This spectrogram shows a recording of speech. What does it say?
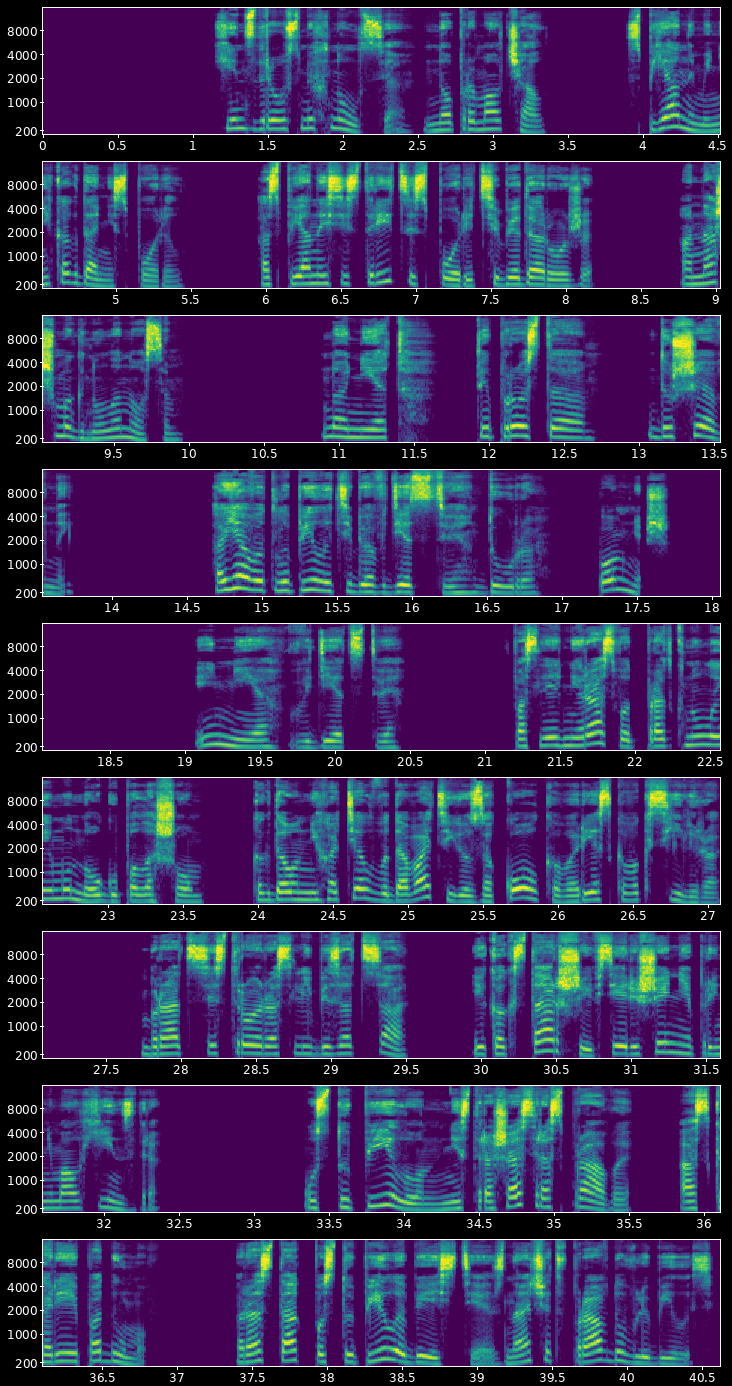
Хинздра усмехнулся, но промолчал. С пьяными никогда не спорил. А с пьяной сестрицей спорить себе дороже. Она шмыгнула носом. «Но нет, ты просто душевный. А я вот лупила тебя в детстве, дура. Помнишь?» И не в детстве. В последний раз вот проткнула ему ногу палашом, когда он не хотел выдавать ее за колкого, резкого ксилера. Брат с сестрой росли без отца, и как старший все решения принимал Хинздра. Уступил он, не страшась расправы, а скорее подумав. Раз так поступила бестия, значит, вправду влюбилась.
